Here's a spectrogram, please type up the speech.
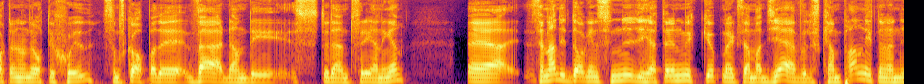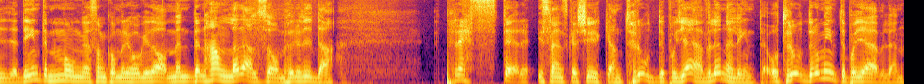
1887 som skapade Verdandi studentföreningen. Eh, sen hade Dagens Nyheter en mycket uppmärksammad djävulskampanj 1909. Det är inte många som kommer ihåg idag, men den handlade alltså om huruvida präster i Svenska kyrkan trodde på djävulen eller inte. Och trodde de inte på djävulen,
